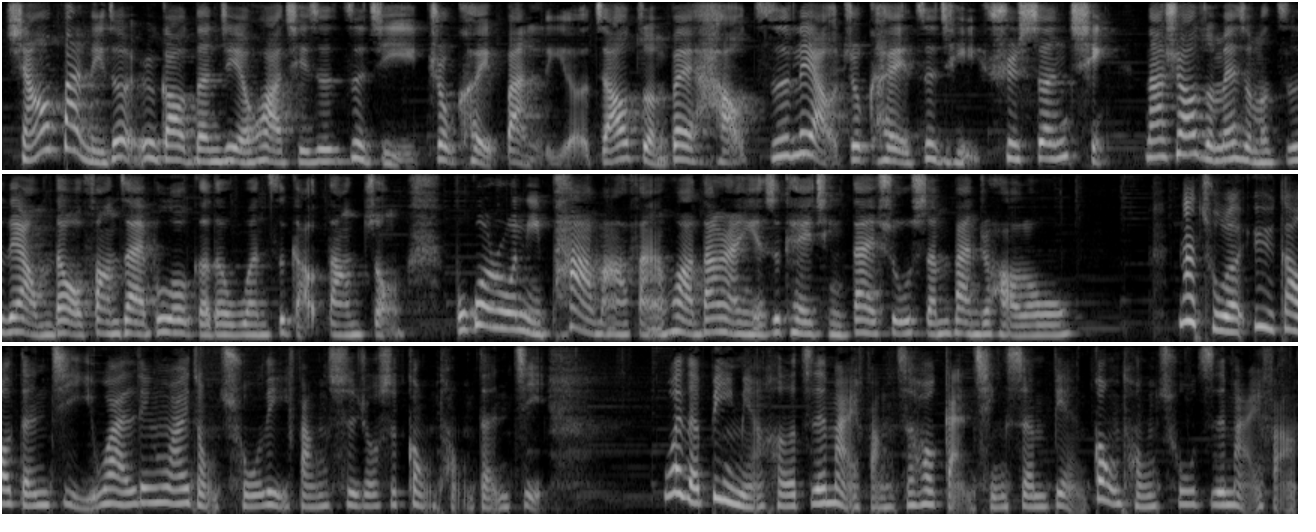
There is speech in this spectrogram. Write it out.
想要办理这个预告登记的话，其实自己就可以办理了，只要准备好资料，就可以自己去申请。那需要准备什么资料？我们都有放在部落格的文字稿当中。不过，如果你怕麻烦的话，当然也是可以请代书申办就好喽。那除了预告登记以外，另外一种处理方式就是共同登记。为了避免合资买房之后感情生变，共同出资买房，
